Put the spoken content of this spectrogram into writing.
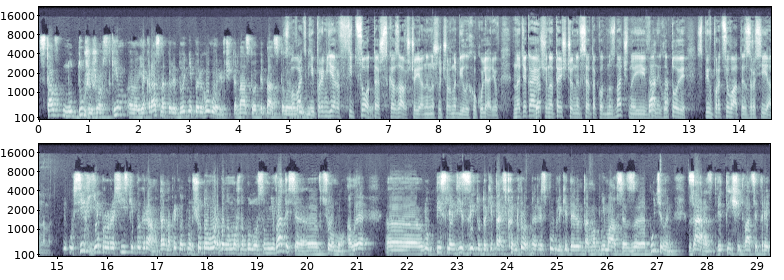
став ну дуже жорстким, е, якраз напередодні переговорів 14-15 Словацький прем'єр Фіцо теж сказав, що я не ношу чорно-білих окулярів, натякаючи на те, що не все так однозначно, і Так, вони так. готові співпрацювати з росіянами. У всіх є проросійський бекграунд. Да? Наприклад, ну щодо Орбана можна було сумніватися е, в цьому, але е, ну після візиту до Китайської Народної Республіки, де він там обнімався з Путіним, зараз, в 2023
